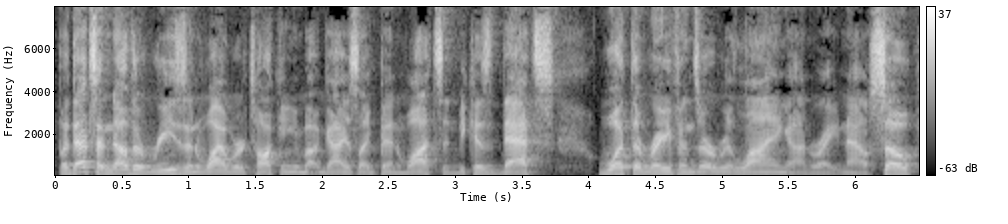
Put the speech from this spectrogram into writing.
But that's another reason why we're talking about guys like Ben Watson, because that's what the Ravens are relying on right now. So,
